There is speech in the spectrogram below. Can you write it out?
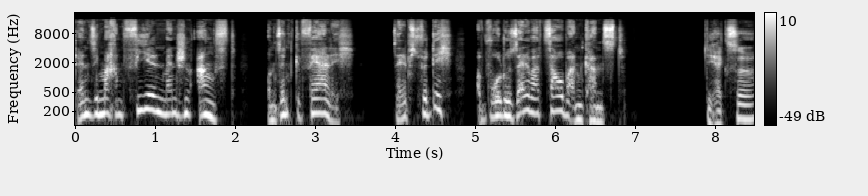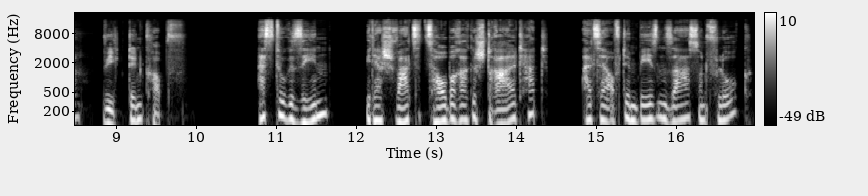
Denn sie machen vielen Menschen Angst und sind gefährlich selbst für dich, obwohl du selber zaubern kannst. Die Hexe wiegt den Kopf. Hast du gesehen, wie der schwarze Zauberer gestrahlt hat, als er auf dem Besen saß und flog?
